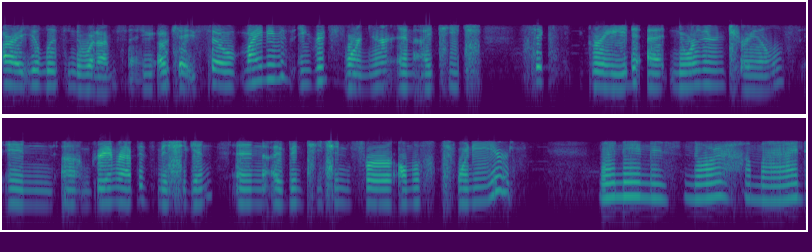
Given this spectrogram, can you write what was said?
All right, you'll listen to what I'm saying. Okay, so my name is Ingrid Fournier, and I teach sixth grade at Northern Trails in um, Grand Rapids, Michigan, and I've been teaching for almost 20 years. My name is Noor Hamad,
